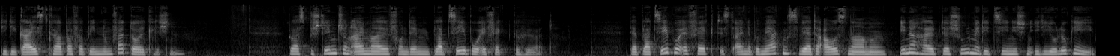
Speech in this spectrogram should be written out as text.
die die Geist-Körper-Verbindung verdeutlichen. Du hast bestimmt schon einmal von dem Placebo-Effekt gehört. Der Placebo-Effekt ist eine bemerkenswerte Ausnahme innerhalb der schulmedizinischen Ideologie,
